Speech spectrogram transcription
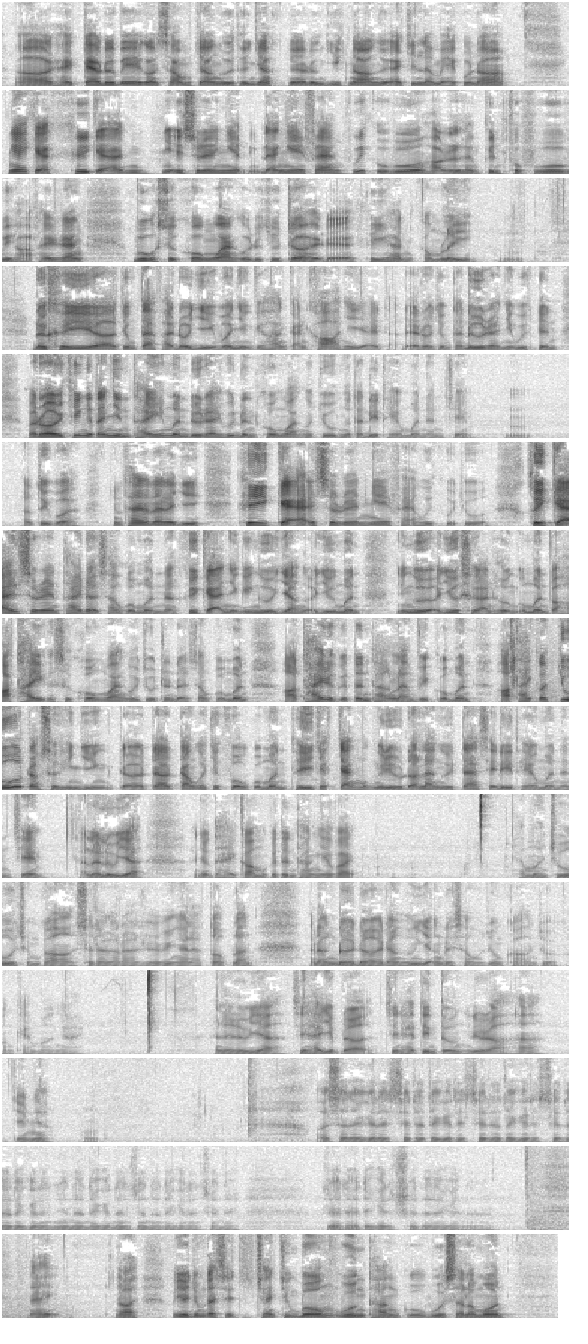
Ờ, hãy trao đứa bé còn sống cho người thứ nhất đừng giết nó người ấy chính là mẹ của nó. Ngay cả khi cả Israel nghe, đã nghe phán quyết của vua họ đã làm kính phục vua vì họ thấy rằng vua có sự khôn ngoan của Đức Chúa Trời để thi hành công lý. Ừ đôi khi uh, chúng ta phải đối diện với những cái hoàn cảnh khó như vậy để rồi chúng ta đưa ra những quyết định. Và rồi khi người ta nhìn thấy mình đưa ra quyết định khôn ngoan của Chúa người ta đi theo mình anh chị em. Ừ. Đó tuyệt vời. Chúng thấy là đây là gì? Khi cả Israel nghe phán quyết của Chúa khi cả Israel thấy đời sống của mình khi cả những cái người dân ở dưới mình những người ở dưới sự ảnh hưởng của mình và họ thấy cái sự khôn ngoan của Chúa trên đời sống của mình họ thấy được cái tinh thần làm việc của mình họ thấy có Chúa trong sự hiện diện ờ, trong cái chức vụ của mình thì chắc chắn một điều đó là người ta sẽ đi theo mình anh chị em. Hallelujah chúng ta hãy có một cái tinh thần như vậy. Cảm ơn Chúa của chúng con. Sadagara vì Ngài là tốt lành đấng đời đời đấng hướng dẫn đời sống của chúng con. Chúa con cảm ơn Ngài. Hallelujah. Xin hãy giúp đỡ xin hãy tin tưởng điều đó ha. Chị em nhé. Đấy. Rồi, bây giờ chúng ta sẽ sang chương 4, vườn thần của vua Salomon.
